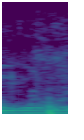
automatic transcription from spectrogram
Thank you.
